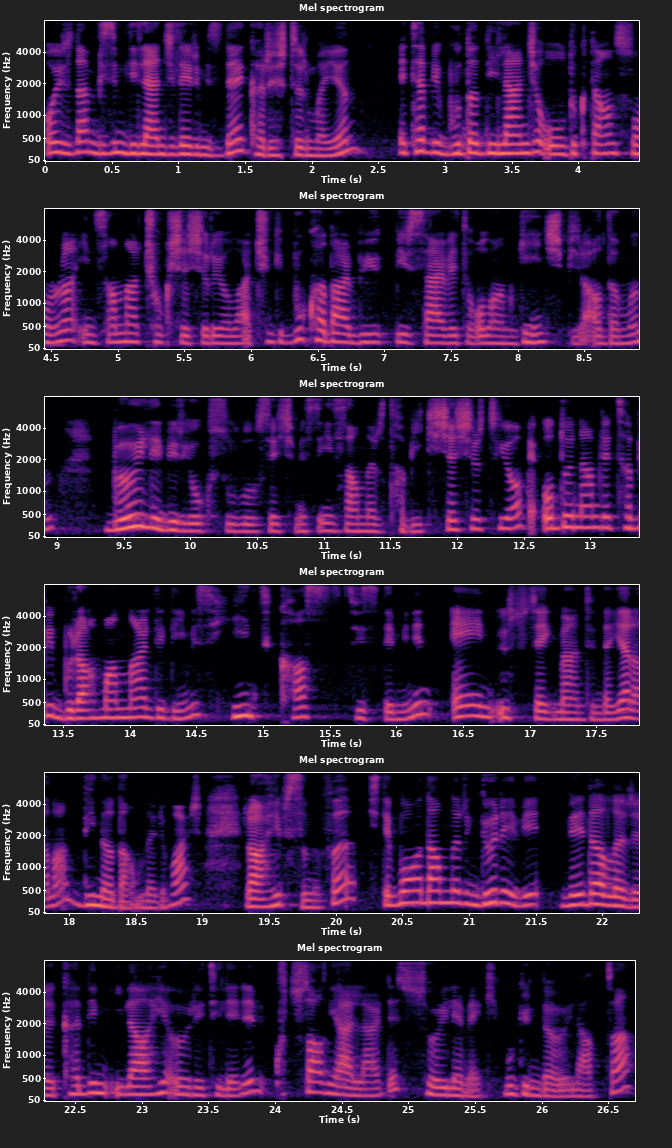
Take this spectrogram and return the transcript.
O yüzden bizim dilencilerimizi de karıştırmayın. E tabi bu da dilenci olduktan sonra insanlar çok şaşırıyorlar. Çünkü bu kadar büyük bir serveti olan genç bir adamın böyle bir yoksulluğu seçmesi insanları tabii ki şaşırtıyor. E o dönemde tabi Brahmanlar dediğimiz Hint kast sisteminin en üst segmentinde yer alan din adamları var. Rahip sınıfı. İşte bu adamların görevi Vedaları, kadim ilahi öğretileri kutsal yerlerde söylemek. Bugün de öyle hatta.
